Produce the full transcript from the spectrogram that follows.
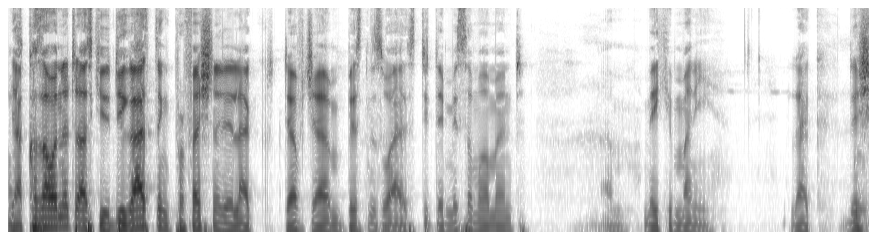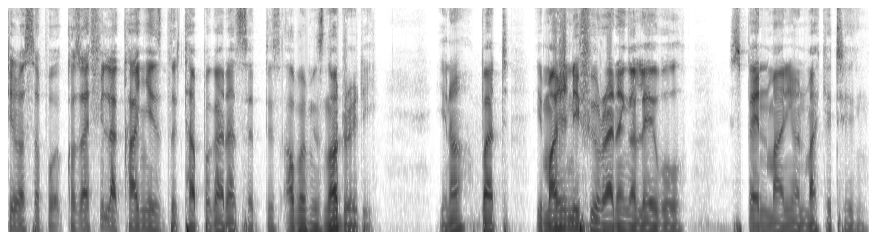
Yeah, because I wanted to ask you: Do you guys think professionally, like Def Jam, business wise, did they miss a moment, um, making money? Like this shit was support because I feel like Kanye is the type of guy that said this album is not ready, you know. But imagine if you're running a label, spend money on marketing,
